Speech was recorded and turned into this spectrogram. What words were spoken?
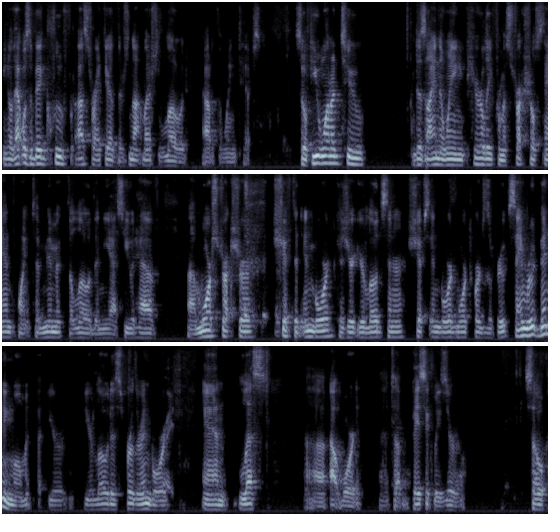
you know, that was a big clue for us right there. That there's not much load out at the wingtips. So, if you wanted to design the wing purely from a structural standpoint to mimic the load, then yes, you would have uh, more structure shifted inboard because your your load center shifts inboard more towards the root. Same root bending moment, but your your load is further inboard Right. and less uh, outboard uh, to basically zero. So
